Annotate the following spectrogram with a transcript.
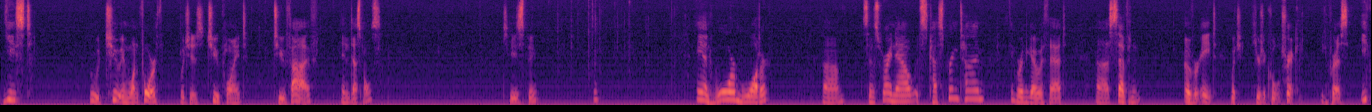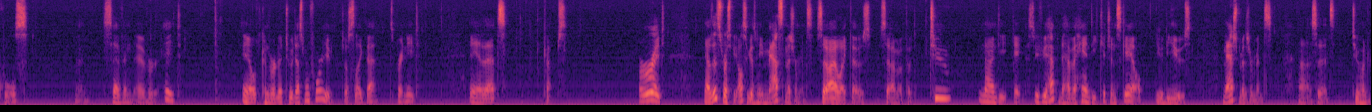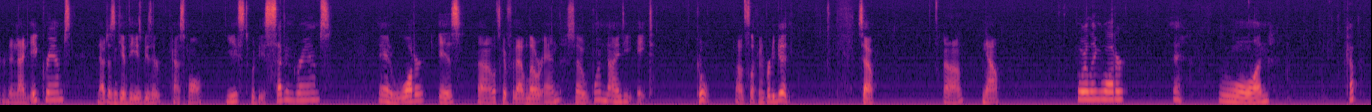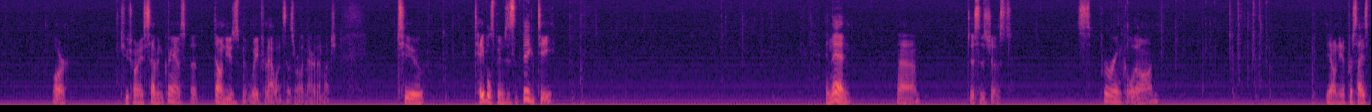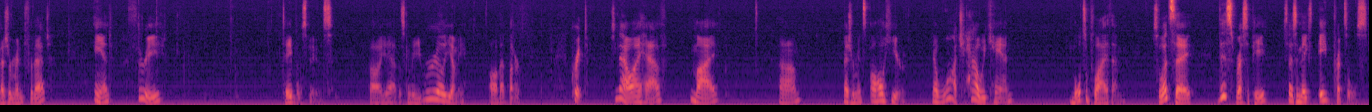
Yeast. Ooh, two and one fourth, which is 2.25 in decimals. Teaspoon. And warm water. Um, since right now it's kind of springtime, I think we're going to go with that. Uh, 7 over 8, which here's a cool trick. You can press equals 7 over 8, and it'll convert it to a decimal for you, just like that. It's pretty neat. And that's cups. Alright, now this recipe also gives me mass measurements, so I like those. So I'm going to put 298. So if you happen to have a handy kitchen scale, you could use mash measurements. Uh, so that's 298 grams. Now it doesn't give these because they're kind of small. Yeast would be 7 grams. And water is, uh, let's go for that lower end, so 198. Cool. That's looking pretty good. So, uh, now, boiling water, eh, one cup, or 227 grams, but don't use weight for that one, it doesn't really matter that much. Two tablespoons is a big T. And then, uh, this is just sprinkle it on. You don't need a precise measurement for that. And three tablespoons. Oh uh, yeah, that's going to be real yummy. All that butter. Great. So now I have my um, measurements all here. Now watch how we can multiply them. So let's say this recipe says it makes 8 pretzels.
